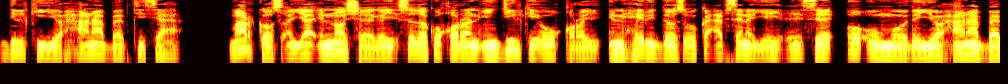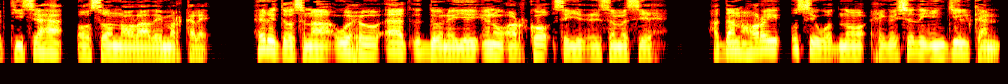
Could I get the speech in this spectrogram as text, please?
dilkii yooxanaa baabtiisaha markos ayaa inoo sheegay sida ku qoran injiilkii uu qoray in herodos uu ka cabsanayay ciise oo uu mooday yooxanaa baabtiisaha oo soo noolaaday mar kale. Herodosna wuxuu aad u doonayey inuu arko sayid ciise masiix. Haddaan horay u sii wadno xigashada injiilkan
